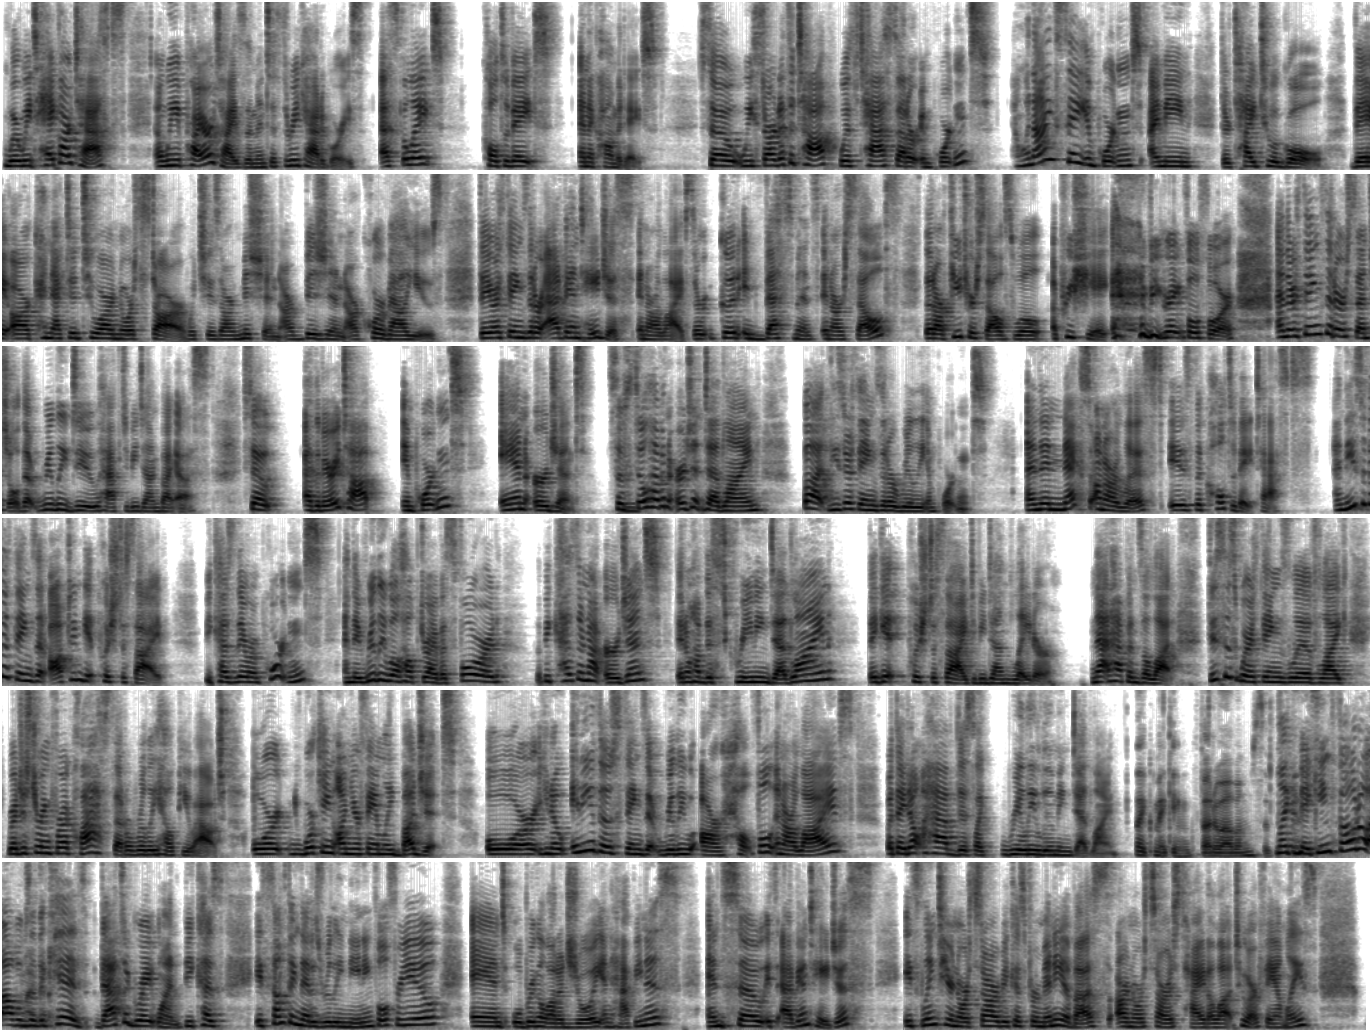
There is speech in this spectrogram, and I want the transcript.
where we take our tasks and we prioritize them into three categories escalate, cultivate, and accommodate. So we start at the top with tasks that are important and when I say important, I mean they're tied to a goal. They are connected to our North Star, which is our mission, our vision, our core values. They are things that are advantageous in our lives. They're good investments in ourselves that our future selves will appreciate and be grateful for. And they're things that are essential that really do have to be done by us. So at the very top, important and urgent. So mm. still have an urgent deadline, but these are things that are really important. And then next on our list is the cultivate tasks. And these are the things that often get pushed aside because they're important and they really will help drive us forward. But because they're not urgent, they don't have this screaming deadline, they get pushed aside to be done later. And that happens a lot. This is where things live like registering for a class that'll really help you out, or working on your family budget, or you know, any of those things that really are helpful in our lives but they don't have this like really looming deadline. Like making photo albums. like kids. making photo albums of the kids. That's a great one because it's something that is really meaningful for you and will bring a lot of joy and happiness. And so it's advantageous. It's linked to your North Star because for many of us, our North Star is tied a lot to our families.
